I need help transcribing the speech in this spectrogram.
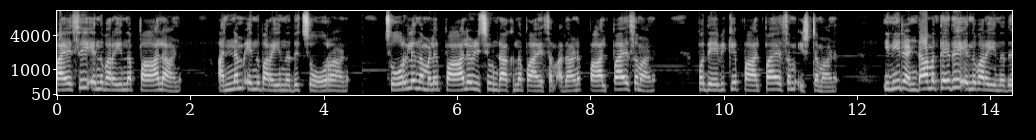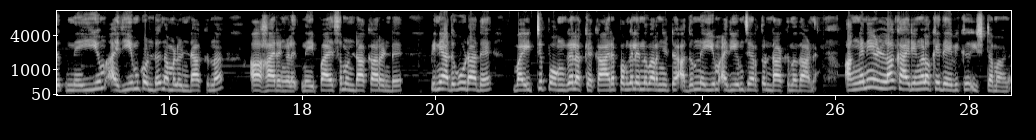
പയസ് എന്ന് പറയുന്ന പാലാണ് അന്നം എന്ന് പറയുന്നത് ചോറാണ്. ചോറിൽ നമ്മൾ പാലൊഴിച്ച് ഉണ്ടാക്കുന്ന പായസം അതാണ് പാൽപ്പായസമാണ്. അപ്പോൾ ദേവിക്ക് പാൽപ്പായസം ഇഷ്ടമാണ്. ഇനി രണ്ടാമത്തേത് എന്ന് പറയുന്നത് നെയ്യും അരിയും കൊണ്ട് നമ്മൾ ഉണ്ടാക്കുന്ന ആഹാരങ്ങൾ. നെയ്പായസം ഉണ്ടാക്കാറുണ്ട്. പിന്നെ അതുകൂടാതെ വൈറ്റ് പൊങ്കലൊക്കെ കാരപ്പൊങ്കൽ എന്ന് പറഞ്ഞിട്ട് അതും നെയ്യും അരിയും ചേർത്തുണ്ടാക്കുന്നതാണ് അങ്ങനെയുള്ള കാര്യങ്ങളൊക്കെ ദേവിക്ക് ഇഷ്ടമാണ്.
